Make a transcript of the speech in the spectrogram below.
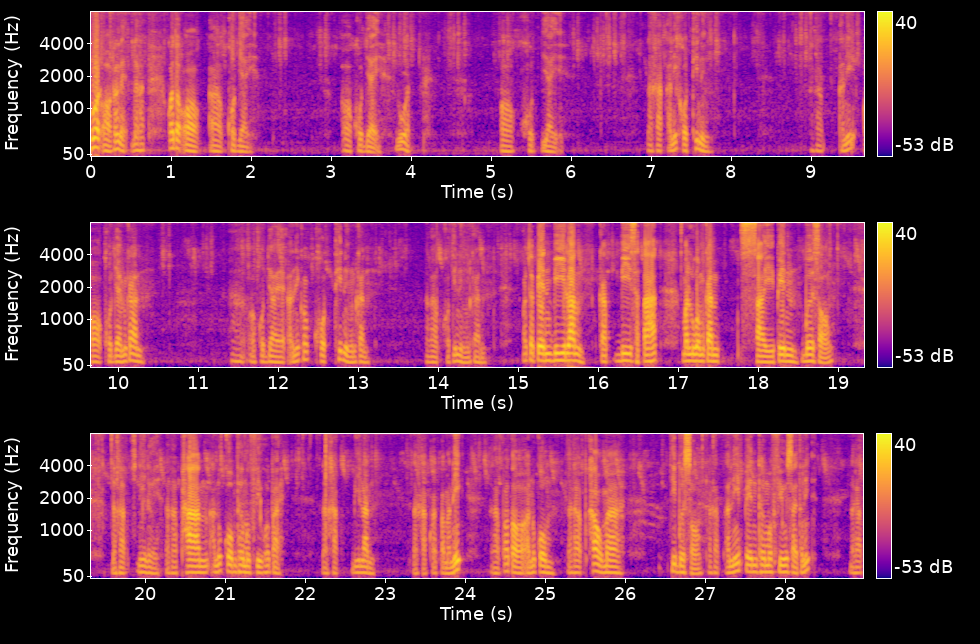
ลวดออกนั่นแหละนะครับ ก็ต้องออกอ่าขดใหญ่ ออกขดใหญ่ ลวด ออกขดใหญ่นะครับ อันนี้ขดที่หนึ่งนะครับ อันนี้ออกขดใหญ่เหมือนกันออกขดใหญ่ อันนี้ก็ขดที่หนึ่งเหมือนกันนะครับขดที่หนึ่งเหมือนกัน ก็จะเป็น B รันกับ B start มารวมกันใส่เป็นเบอร์สองนะครับ นี่เลยนะครับผ่านอนุกรมเทอร์โมฟิลเข้าไปนะครับ B รันนะครับก็ประมาณนี้นะครับก็ต่ออนุกรมนะครับเข้ามา ที่เบอร์สองนะครับอันนี้เป็นเทอร์โมฟิลใส่ตัวนี้นะครับ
